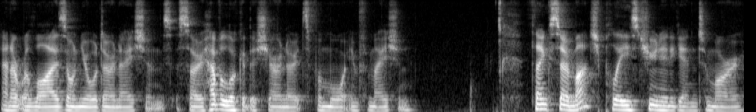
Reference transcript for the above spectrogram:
and it relies on your donations. So have a look at the show notes for more information. Thanks so much. Please tune in again tomorrow.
